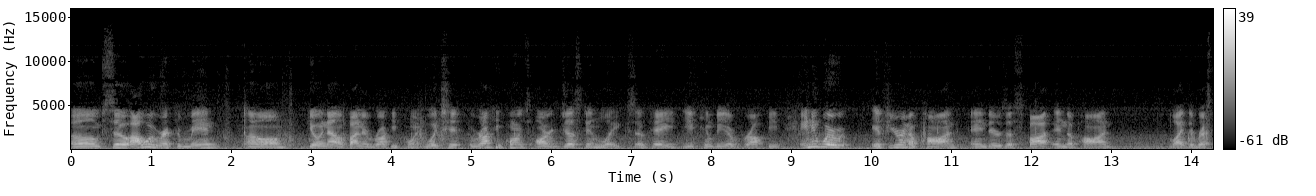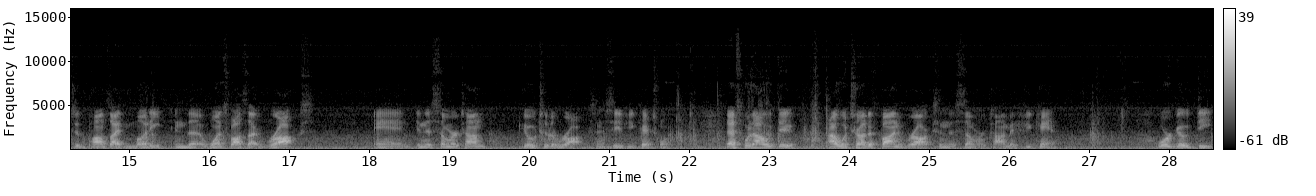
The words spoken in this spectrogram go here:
Um, so I would recommend um, going out and finding a rocky point, which it, rocky points aren't just in lakes, okay? It can be a rocky anywhere. If you're in a pond and there's a spot in the pond, like the rest of the pond's like muddy, and the one spot's like rocks, and in the summertime, go to the rocks and see if you catch one. That's what I would do. I would try to find rocks in the summertime if you can. Or go deep,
